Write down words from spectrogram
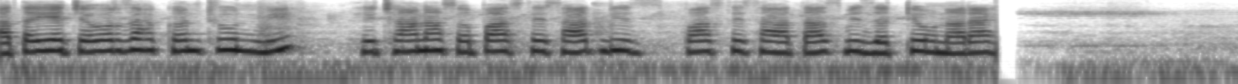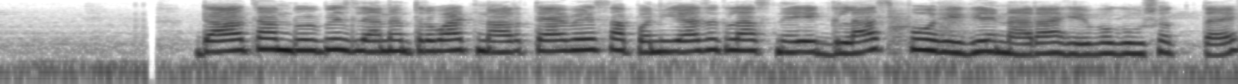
आता याच्यावर झाकण ठेवून मी हे छान असं पाच ते सात भिज पाच ते सहा तास भिजत ठेवणार आहे. डाळ तांदूळ भिजल्यानंतर वाटणार त्यावेळेस आपण याच ग्लासने एक ग्लास पोहे घेणार आहे. बघू शकताय.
